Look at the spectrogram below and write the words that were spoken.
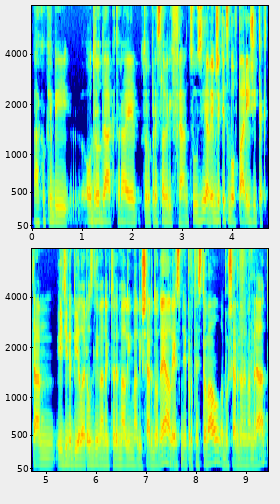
ako keby odroda, ktorá je, ktorú preslavili Francúzi. A viem, že keď som bol v Paríži, tak tam jediné biele rozlievané, ktoré mali, mali Chardonnay, ale ja som neprotestoval, lebo Chardonnay mám rád.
